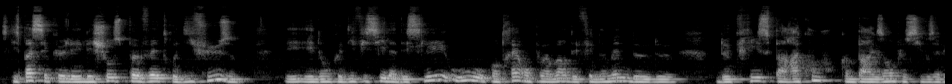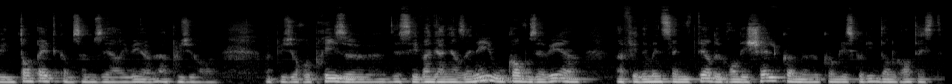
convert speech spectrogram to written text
ce qui se passe, c'est que les choses peuvent être diffuses et, donc difficile à déceler, ou au contraire, on peut avoir des phénomènes de, crise par à-coup, comme par exemple si vous avez une tempête, comme ça nous est arrivé à, plusieurs, à plusieurs reprises euh, ces 20 dernières années, ou quand vous avez un, phénomène sanitaire de grande échelle comme, comme les scolites dans le Grand Est.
